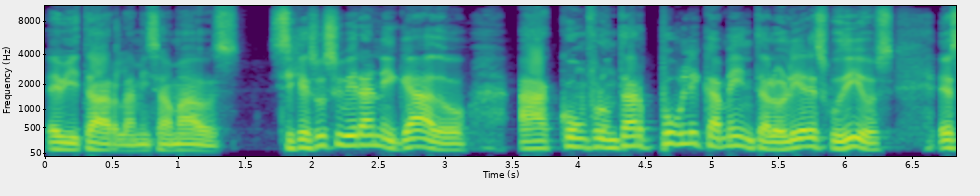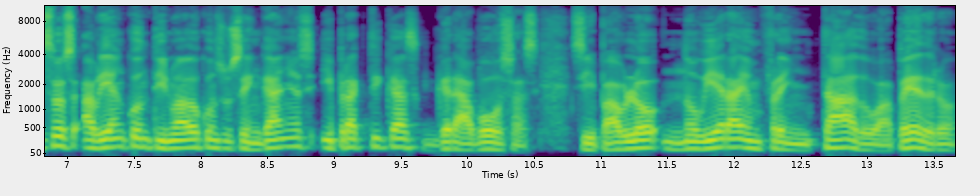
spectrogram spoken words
evitarla, mis amados. Si Jesús se hubiera negado a confrontar públicamente a los líderes judíos, estos habrían continuado con sus engaños y prácticas gravosas. Si Pablo no hubiera enfrentado a Pedro,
